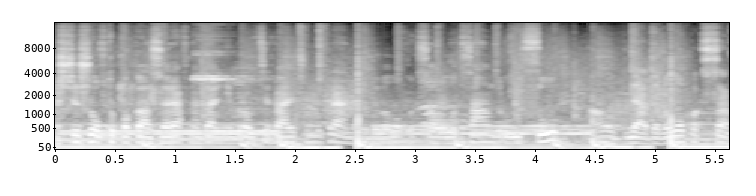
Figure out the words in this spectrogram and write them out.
Ще жовту показує Реф на дальній бровці граючому тренеру Девелопекса Олександру Усу. А от для Девелопекса,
